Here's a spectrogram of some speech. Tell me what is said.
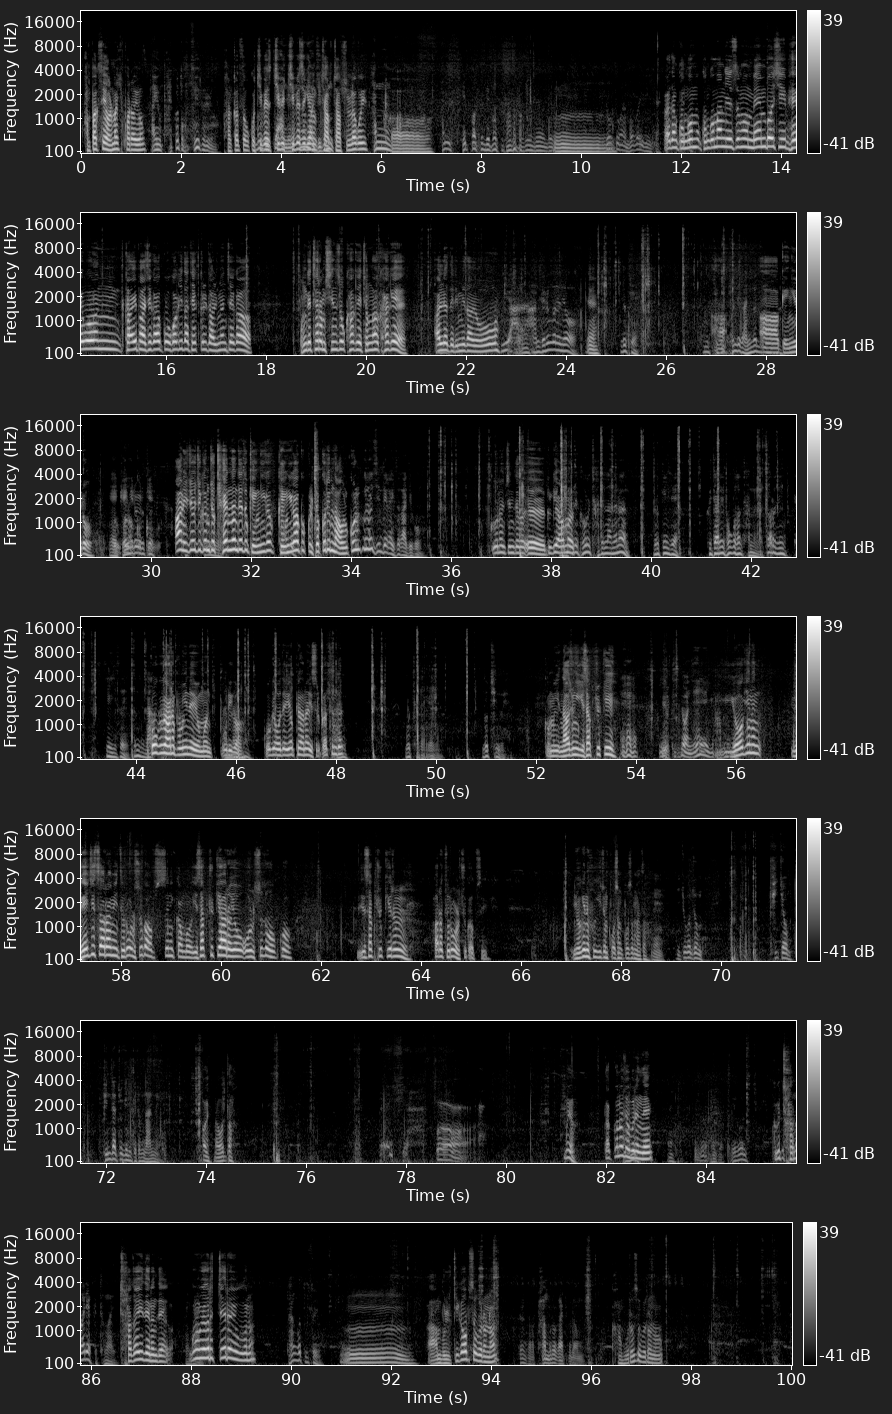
한 박스에 얼마씩 팔아요? 아유 팔 것도 없어요 별로. 팔 것도 없고 뭐 집에 몇개 집에 안 집에서 그냥 잡. 잡술라고요. 한 어. 한세 박스 네 박스 다섯 박스 정도 되는데 음. 그 동안 먹어야 되니까. 일단 궁금 궁금한 게 있으면 멤버십 회원 가입하셔 갖고 거기다 댓글 달면 제가 번개처럼 신속하게 정확하게 알려드립니다요. 이안 되는 거는요. 예. 이렇게. 아, 현재가 아닌 건데. 아 괭이로. 예, 괭이로 이렇게 아니 저 지금 저 캤는데도 괭이가 괭이 갖고 끌적거림 나올 걸? 끊어진 데가 있어가지고. 끊어진 데가 예 그게 아마 근데 그거를 찾으려면은 이렇게 이제 그 자리 보고선 찾는 거. 떨어진 게 있어요. 근데 나 고기가 하나 보이네요. 뭐 뿌리가. 거기 어디 옆에 하나 있을 것 같은데. 아니, 못 찾아 여기. 놓친 거야. 그럼 이 나중에 이삭 죽기 이게 언제 여기는 외지 사람이 들어올 수가 없으니까 뭐 이삭 죽기 하러 요- 올 수도 없고 이삭 죽기를 하러 들어올 수가 없어요. 여기는 흙이 좀 뽀송뽀송하다. 네. 이쪽은 좀 비, 좀 빈달 쪽이니까 좀 낫네. 어이 나왔다. 어. 뭐야? 딱 끊어져 버렸네. 이건 그거 그 차, 토마리야 그 토마리. 찾아야 되는데. 그럼 왜 그래 째려요 그거는? 다른 것도 있어요. 음. 아 물기가 없어 그러나? 그러니까 가물어 가지고 너무. 가물어서 그러나?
